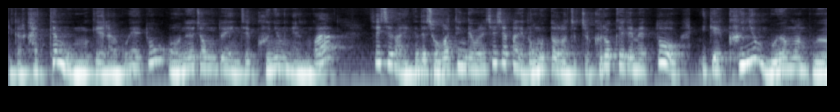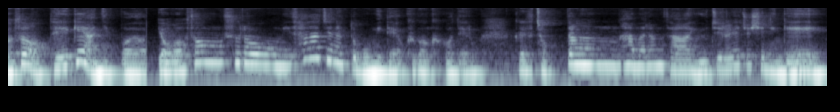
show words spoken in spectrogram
그러니까 같은 몸무게라고 해도 어느 정도의 이제 근육량과 체지방이 근데 저 같은 경우는 체지방이 너무 떨어졌죠. 그렇게 되면 또 이게 근육 모양만 보여서 되게 안 이뻐요. 여성스러움이 사라지는 또 몸이 돼요. 그건 그거대로. 그래서 적당함을 항상 유지를 해주시는 게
